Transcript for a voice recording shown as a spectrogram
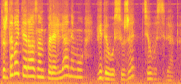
Тож давайте разом переглянемо відеосюжет цього свята.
